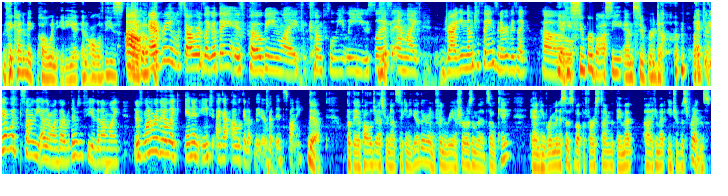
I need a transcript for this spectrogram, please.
they kind of make Poe an idiot in all of these Oh, Lego things. every Star Wars Lego thing is Poe being like completely useless and like dragging them to things, and everybody's like, Poe. Yeah, he's super bossy and super dumb. I forget what some of the other ones are, but there's a few that I'm like. There's one where they're like in an ancient. I got. I'll look it up later, but it's funny. Yeah. But they apologize for not sticking together, and Finn reassures them that it's okay. And he reminisces about the first time that they met. Uh, he met each of his friends,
